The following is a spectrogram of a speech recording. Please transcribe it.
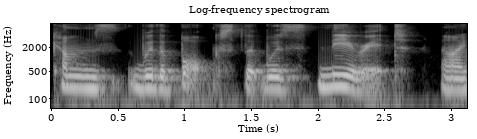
comes with a box that was near it. And I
